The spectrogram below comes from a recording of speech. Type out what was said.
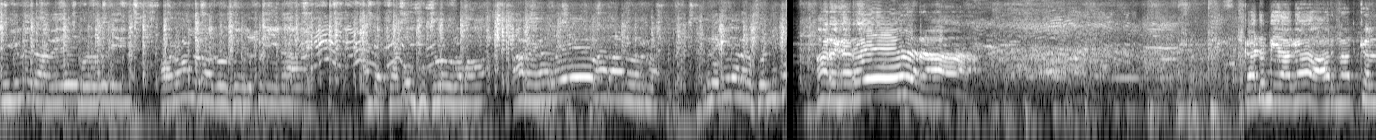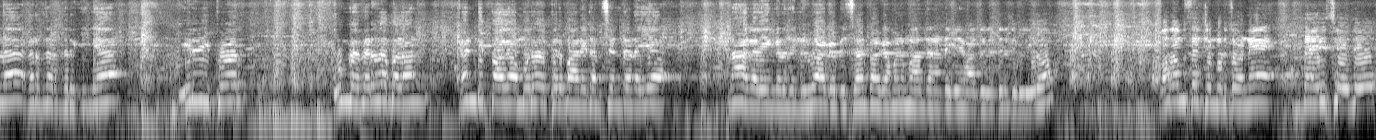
ரெகுலராகவே ஒருவரின் அரோங்கரா ரோசம் எழுப்பினீங்கன்னா அந்த கடைசி சுலோகமா? அரகரோ ஹரான்னு வரணும் ரெகுலரா சொல்லி அரகரே ஹரா. கடுமையாக ஆறு நாட்கள்ல விரதம் இருந்திருக்கீங்க. இறுதி போர் உங்க விரத பலன் கண்டிப்பாக முருக பெருமானிடம் சென்றடைய நாங்கள் எங்களது நிர்வாகத்தின் சார்பாக மனமார்ந்த நன்றிகளை வாழ்த்துக்கள் தெரிந்து கொள்கிறோம். மதம் செஞ்சு முடிச்சோடனே தயவு செய்து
